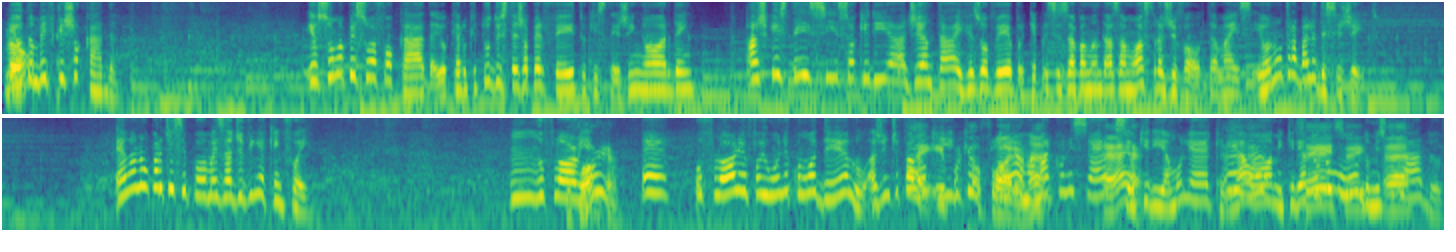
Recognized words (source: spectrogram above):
Não? Eu também fiquei chocada. Eu sou uma pessoa focada. Eu quero que tudo esteja perfeito, que esteja em ordem. Acho que a Stacy só queria adiantar e resolver porque precisava mandar as amostras de volta, mas eu não trabalho desse jeito. Ela não participou, mas adivinha quem foi? Hum, o Florian. O Florian? É, o Florian foi o único modelo. A gente falou Ah, e que... por que o Florian, É, uma né? marca unissex. É. Eu queria mulher, queria É, homem, queria sei, todo sei, mundo é. misturado.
